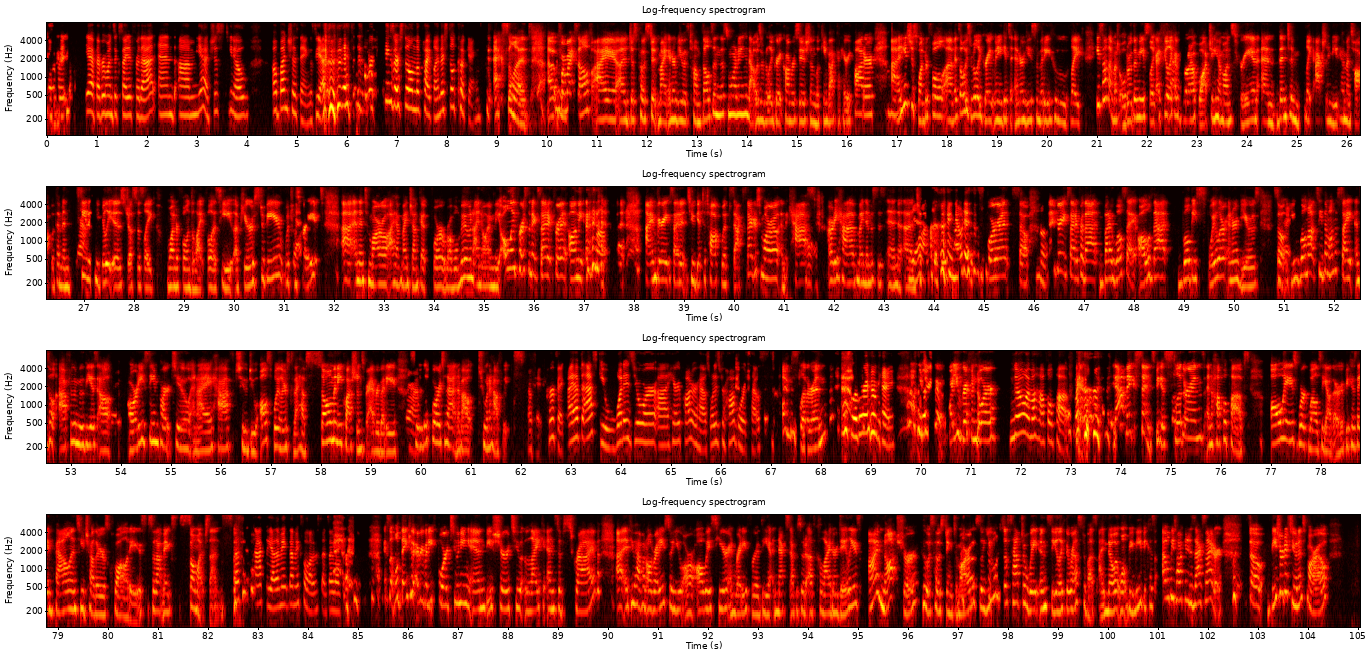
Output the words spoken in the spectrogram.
yeah, if everyone's excited for that, and um, yeah, just you know, a bunch of things. Yeah, it's, it's, things are still in the pipeline. They're still cooking. Excellent. Uh, for myself, I uh, just posted my interview with Tom Felton this morning. That was a really great conversation, looking back at Harry Potter, uh, mm-hmm. and he's just wonderful. Um, it's always really great when you get to interview somebody who, like, he's not that much older than me, so like I feel like I've grown up watching him on screen, and then to like actually meet him and talk with him and yeah. see that he really is just as like wonderful and delightful as he appears to be, which was yeah. great. Uh, and then tomorrow I have my junket for Rebel Moon. I know I'm the only person excited for it on the internet. But I'm very excited to get to talk with Zack Snyder tomorrow and the cast. Oh. I already have my nemesis in. Uh, yeah, I noticed for it, so huh. I'm very excited for that. But I will say, all of that will be spoiler interviews, so okay. you will not see them on the site until after the movie is out already seen part two and I have to do all spoilers because I have so many questions for everybody. Yeah. So we look forward to that in about two and a half weeks. Okay, perfect. I have to ask you, what is your uh, Harry Potter house? What is your Hogwarts house? I'm Slytherin. Slytherin, okay. are, you, are you Gryffindor? No, I'm a Hufflepuff. that makes sense because Slytherins and Hufflepuffs always work well together because they balance each other's qualities. So that makes so much sense. That's exactly yeah. That makes that makes a lot of sense. I love that. Excellent. Well, thank you everybody for tuning in. Be sure to like and subscribe uh, if you haven't already, so you are always here and ready for the next episode of Collider Dailies. I'm not sure who is hosting tomorrow, so you will just have to wait and see, like the rest of us. I know it won't be me because I will be talking to Zack Snyder. So be sure to tune in tomorrow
